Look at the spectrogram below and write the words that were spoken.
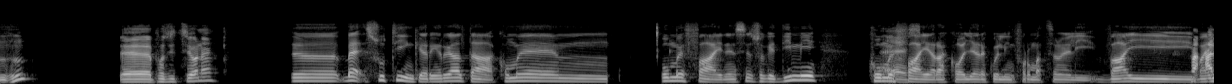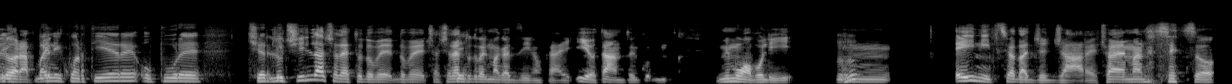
Mm-hmm. Eh, posizione? Uh, beh, su Tinker in realtà come, mm, come fai? Nel senso che dimmi come eh, fai a raccogliere quell'informazione lì? Vai, vai, allora, nel, vai nel quartiere oppure cerchi... Lucilla ci ha detto dove, dove, cioè, ci ha detto sì. dove è il magazzino, ok? Io tanto il, mi muovo lì uh-huh. mh, e inizio ad aggeggiare, cioè, ma nel senso,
